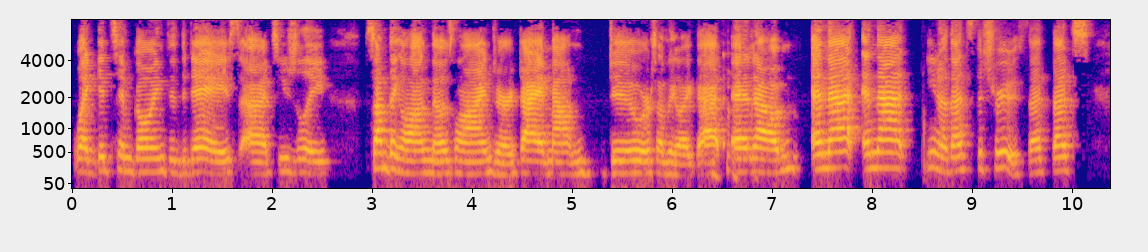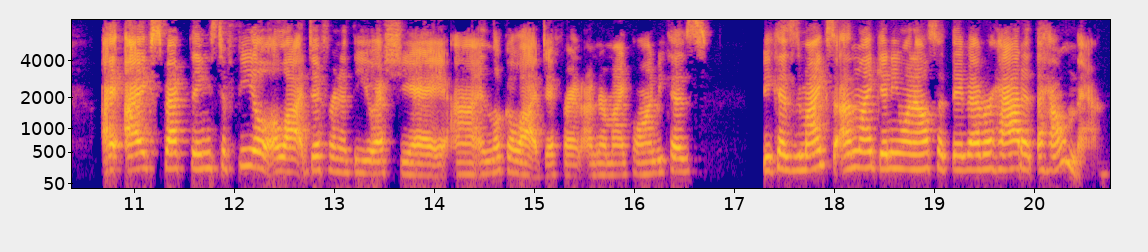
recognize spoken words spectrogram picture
what gets him going through the days. Uh, it's usually something along those lines or diet mountain dew or something like that and um and that and that you know that's the truth that that's I, I expect things to feel a lot different at the USGA uh, and look a lot different under Mike Whan because because Mike's unlike anyone else that they've ever had at the helm there.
